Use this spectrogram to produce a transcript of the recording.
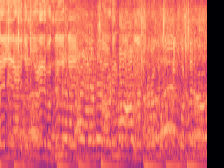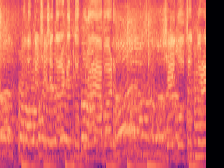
র্যালির আয়োজন করেন এবং র্যালিটি শহরের প্রধান সড়ক প্রদক্ষিণ করছেন এবং প্রদক্ষিণ শেষে তারা কিন্তু পুনরায় আবার সেই গোল চত্বরে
